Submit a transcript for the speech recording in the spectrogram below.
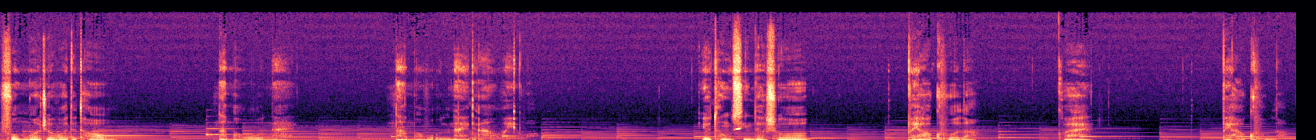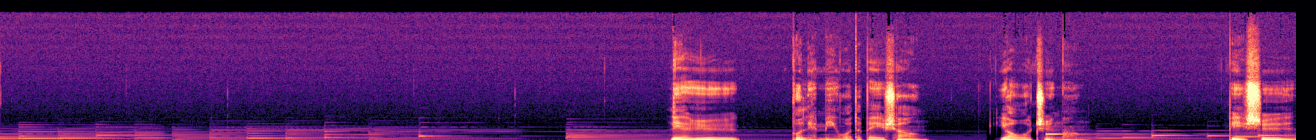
抚摸着我的头，那么无奈。那么无奈的安慰我，又痛心的说：“不要哭了，乖，不要哭了。”烈日不怜悯我的悲伤，要我致盲。彼时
